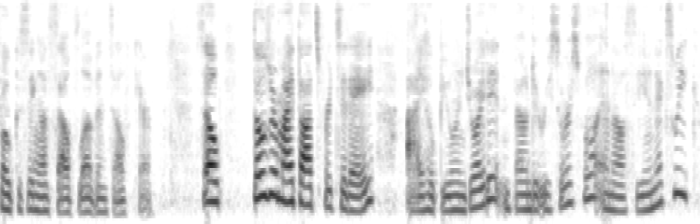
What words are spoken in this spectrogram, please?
focusing on self love and self care. So, those are my thoughts for today. I hope you enjoyed it and found it resourceful, and I'll see you next week.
